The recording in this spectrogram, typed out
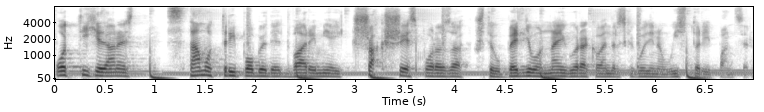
Od tih 11 samo 3 pobjede, 2 remija i čak 6 poraza, što je ubedljivo najgora kalendarska godina u istoriji Pancera.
